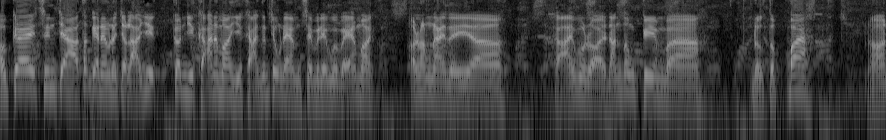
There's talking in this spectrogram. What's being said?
Ok, xin chào tất cả anh em đã trở lại với kênh Duy Khải em ơi. Duy Khải kính chúc anh em xem video vui vẻ em ơi. Ở lần này thì uh, Khải vừa rồi đánh tống kim và được top 3. Đó,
